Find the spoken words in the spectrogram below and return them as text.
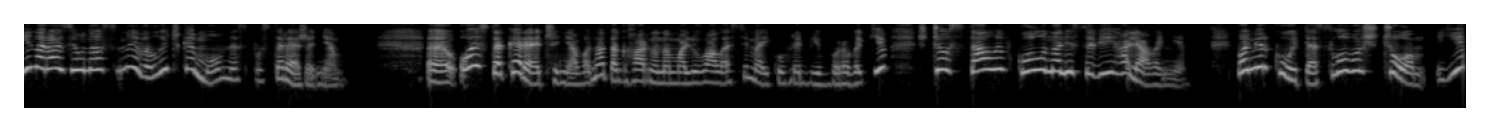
І наразі у нас невеличке мовне спостереження. Е, Ось таке речення. Вона так гарно намалювала сімейку грибів-боровиків, що стали вколо на лісовій галявині. Поміркуйте, слово що є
